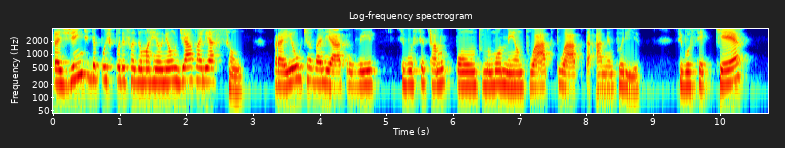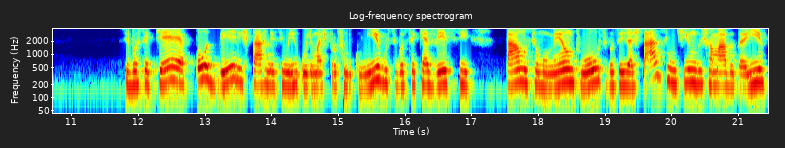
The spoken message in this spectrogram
para a gente depois poder fazer uma reunião de avaliação, para eu te avaliar, para ver se você está no ponto, no momento apto, apta à mentoria. Se você quer se você quer poder estar nesse mergulho mais profundo comigo, se você quer ver se tá no seu momento ou se você já está sentindo o chamado daí,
